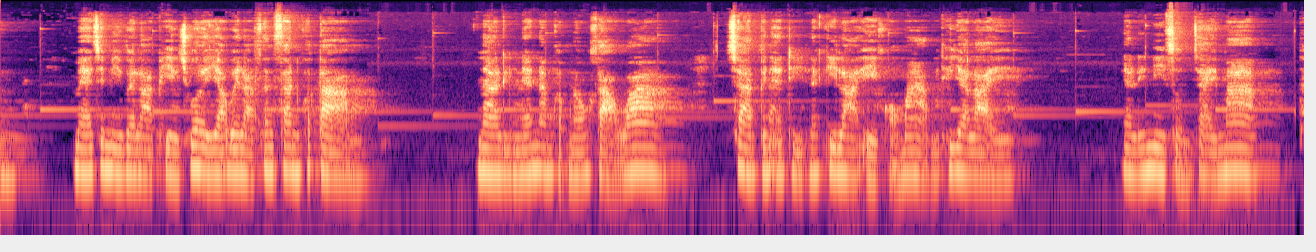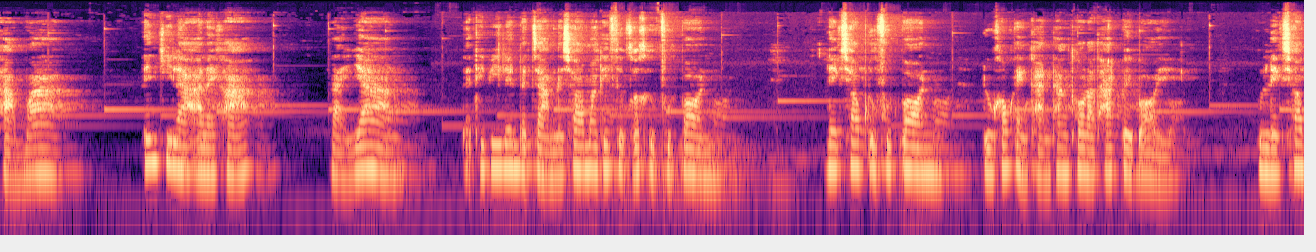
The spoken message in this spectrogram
ง แม้จะมีเวลาเพียงชั่วระยะเวลาสั้นๆ ก็ตาม นารินแนะนำกับน้องสาวว่า ชาญเป็นอดีตนักกีฬาเอกของมหาวิทยาลัย นารินีสนใจมาก ถามว่า เล่นกีฬาอะไรคะ หลายอย่าง แต่ที่พี่เล่นประจำและชอบมากที่สุดก็คือฟุตบอล เล็กชอบดูฟุตบอล ดูเขาแข่งขันทางโทรทัศน์บ่อยๆ คุณเล็กชอบ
